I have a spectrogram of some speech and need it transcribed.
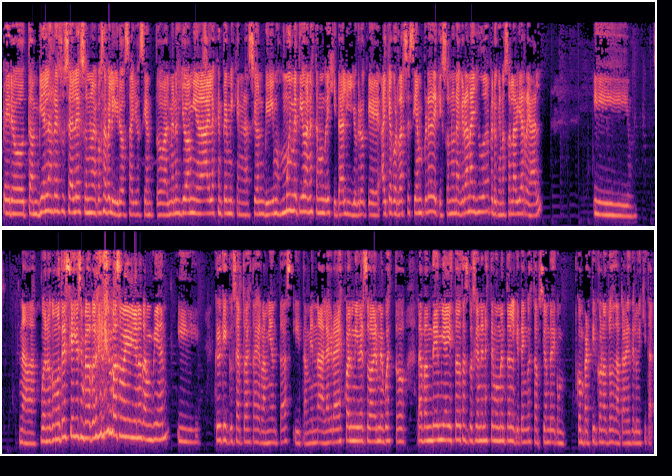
Pero también las redes sociales son una cosa peligrosa, yo siento. Al menos yo a mi edad y la gente de mi generación vivimos muy metidos en este mundo digital y yo creo que hay que acordarse siempre de que son una gran ayuda, pero que no son la vida real. Y nada, bueno, como te decía, yo siempre trato de ver el vaso medio lleno también y creo que hay que usar todas estas herramientas y también nada, le agradezco al universo haberme puesto la pandemia y toda esta situación en este momento en el que tengo esta opción de compartir con otros a través de lo digital.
